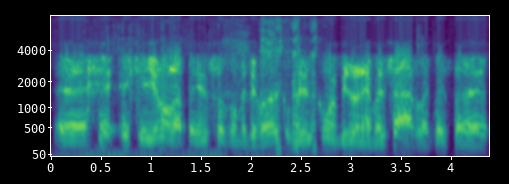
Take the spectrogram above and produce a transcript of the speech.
eh, è che io non la penso come, devo, come, come bisogna pensarla. Questo è,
